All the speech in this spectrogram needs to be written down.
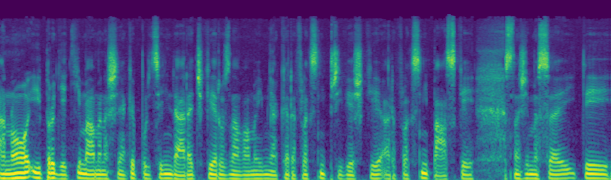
Ano, i pro děti máme naše nějaké policejní dárečky, roznáváme jim nějaké reflexní přívěšky a reflexní pásky. Snažíme se i ty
